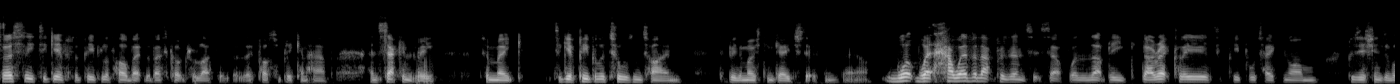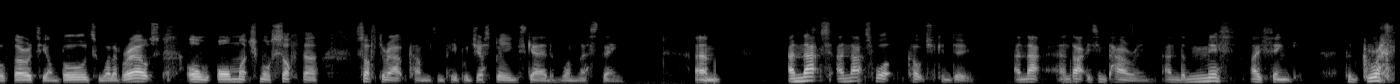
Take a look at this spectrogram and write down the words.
firstly to give the people of Holbeck the best cultural life that they possibly can have, and secondly to make to give people the tools and time to be the most engaged citizens they are. What, what however that presents itself, whether that be directly people taking on positions of authority on boards or whatever else, or or much more softer softer outcomes and people just being scared of one less thing. Um, and that's and that's what culture can do, and that and that is empowering. And the myth, I think, the great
